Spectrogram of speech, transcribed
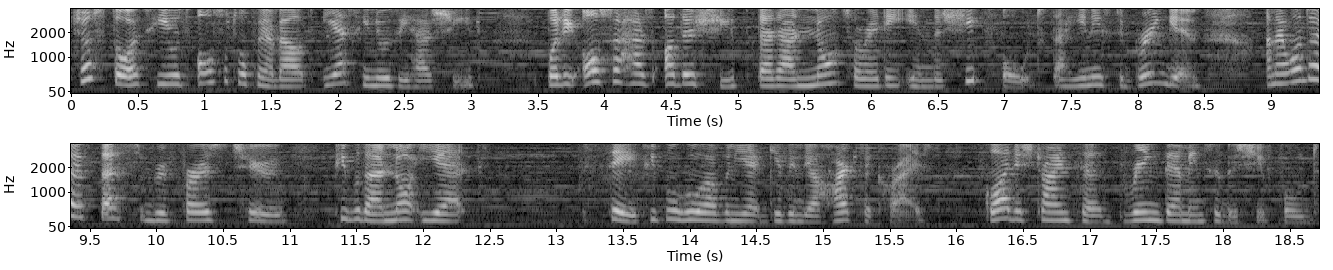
just thought he was also talking about yes, he knows he has sheep, but he also has other sheep that are not already in the sheepfold that he needs to bring in. And I wonder if this refers to people that are not yet saved, people who haven't yet given their heart to Christ. God is trying to bring them into the sheepfold.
